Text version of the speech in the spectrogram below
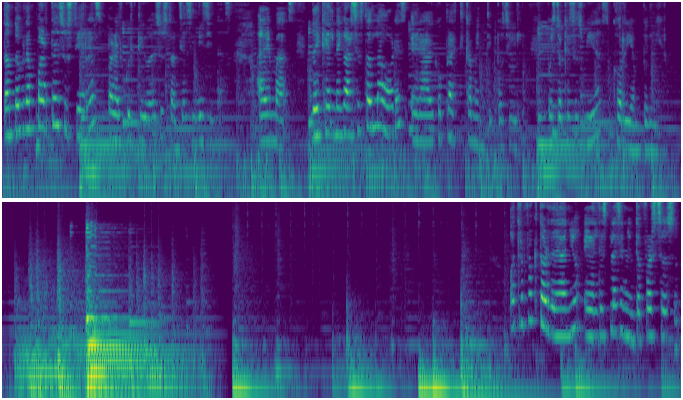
dando gran parte de sus tierras para el cultivo de sustancias ilícitas, además de que el negarse a estas labores era algo prácticamente imposible, puesto que sus vidas corrían peligro. Otro factor de daño era el desplazamiento forzoso,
